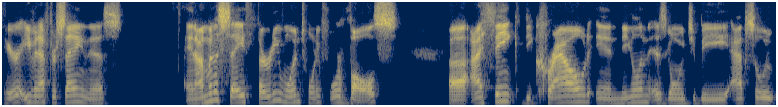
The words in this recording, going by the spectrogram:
here, even after saying this. And I'm going to say 31 24 Vols. Uh, I think the crowd in Neyland is going to be absolute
